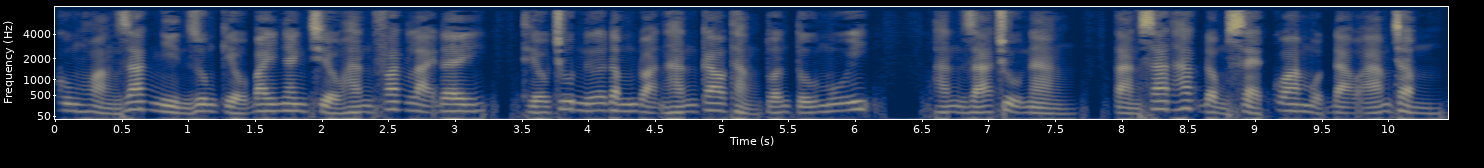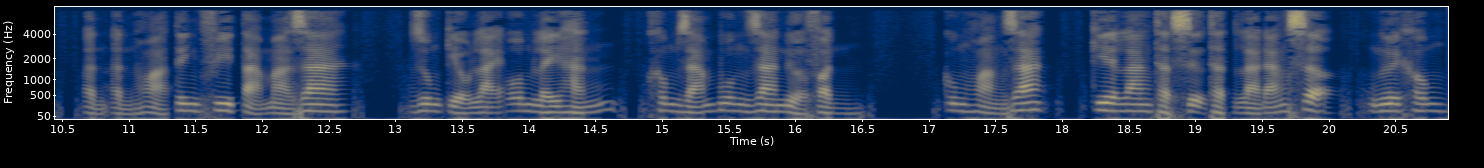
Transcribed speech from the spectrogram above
Cung hoàng giác nhìn Dung Kiều bay nhanh chiều hắn phát lại đây, thiếu chút nữa đâm đoạn hắn cao thẳng tuấn tú mũi. Hắn giá trụ nàng, tàn sát hắc đồng xẹt qua một đạo ám trầm, ẩn ẩn hỏa tinh phi tả mà ra. Dung Kiều lại ôm lấy hắn, không dám buông ra nửa phần. Cung hoàng giác, kia lang thật sự thật là đáng sợ, ngươi không?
